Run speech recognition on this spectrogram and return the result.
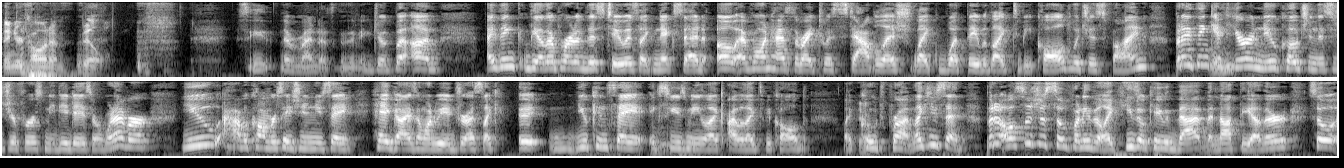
and you're calling him Bill. See, never mind. I was going to make a joke, but um, I think the other part of this too is like Nick said. Oh, everyone has the right to establish like what they would like to be called, which is fine. But I think if mm-hmm. you're a new coach and this is your first media days or whatever, you have a conversation and you say, "Hey guys, I want to be addressed." Like it, you can say, mm-hmm. "Excuse me, like I would like to be called." Like Coach Prime, like you said, but it also is just so funny that like he's okay with that, but not the other. So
